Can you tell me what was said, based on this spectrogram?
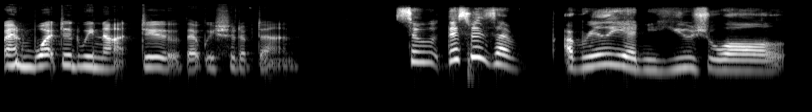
And what did we not do that we should have done? So this was a, a really unusual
